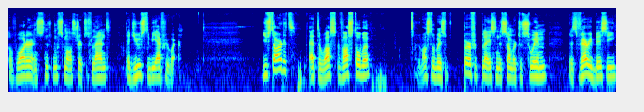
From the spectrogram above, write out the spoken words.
of water and small strips of land that used to be everywhere. You started at the Was Wastobbe. The is a perfect place in the summer to swim. It's very busy.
